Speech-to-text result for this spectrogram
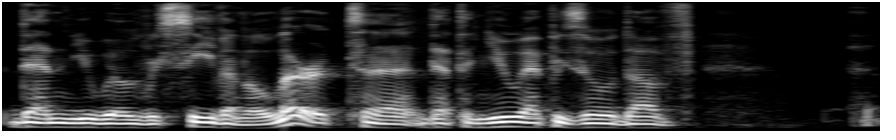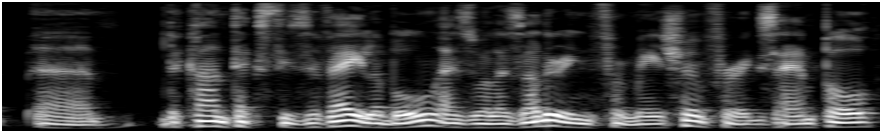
then you will receive an alert uh, that a new episode of uh, the context is available, as well as other information. For example,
